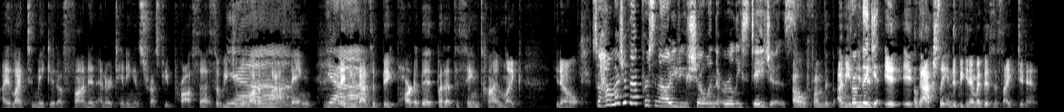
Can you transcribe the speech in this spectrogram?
I like to make it a fun and entertaining and stress free process. So we yeah. do a lot of laughing. Yeah. And I think that's a big part of it. But at the same time, like, you know. So how much of that personality do you show in the early stages? Oh, from the I mean, from the, the it, it okay. actually in the beginning of my business I didn't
